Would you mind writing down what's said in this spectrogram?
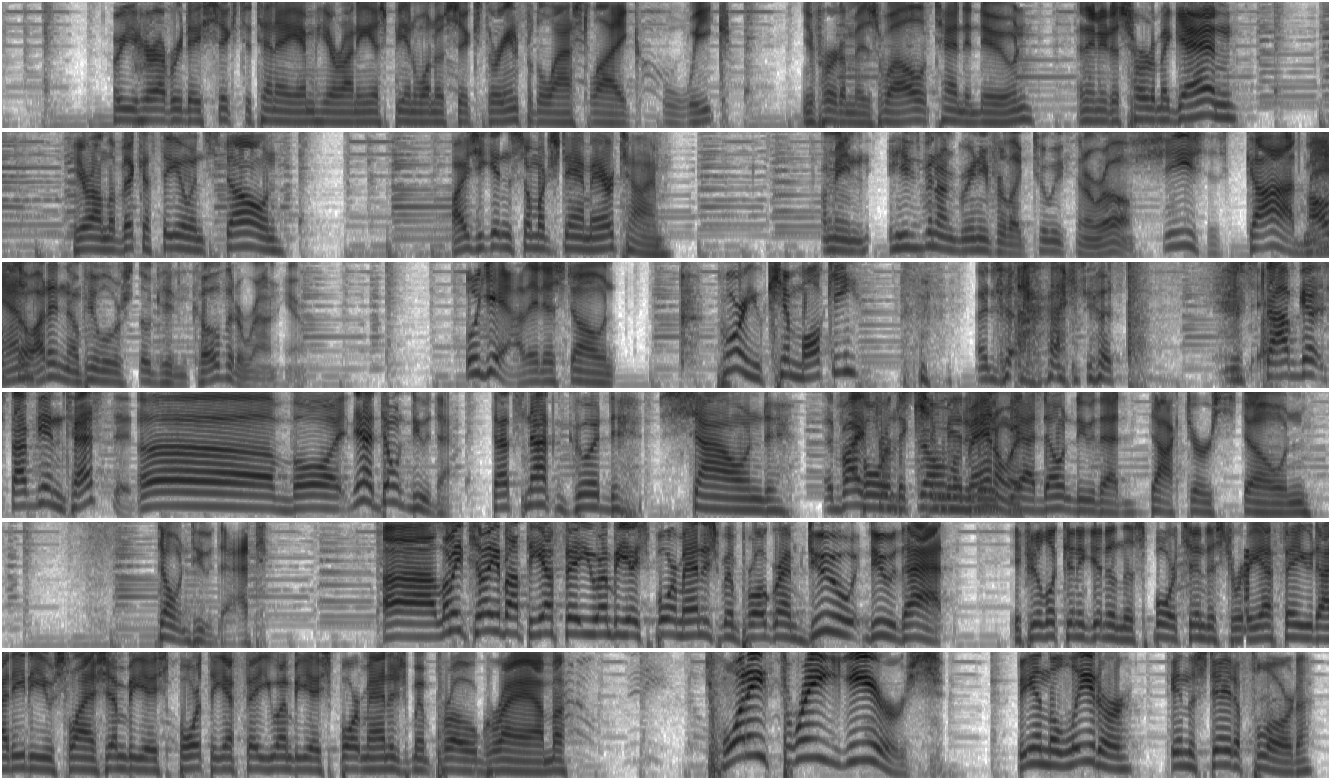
who you hear every day 6 to 10 a.m. here on ESPN 1063. And for the last like week, you've heard him as well, 10 to noon. And then you just heard him again here on LaVicka, Theo, and Stone. Why is he getting so much damn airtime? I mean, he's been on Greeny for like two weeks in a row. Jesus God, man. Also, I didn't know people were still getting COVID around here. Well, yeah, they just don't. Who are you, Kim Mulkey? I just, I just, just stop, stop getting tested. Uh, boy. Yeah, don't do that. That's not good sound Advice for from the Stone community. Lebanowitz. Yeah, don't do that, Dr. Stone. Don't do that. Uh, let me tell you about the FAU MBA Sport Management Program. Do do that. If you're looking to get in the sports industry, fau.edu slash MBA Sport, the FAU MBA Sport Management Program. 23 years being the leader in the state of Florida.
